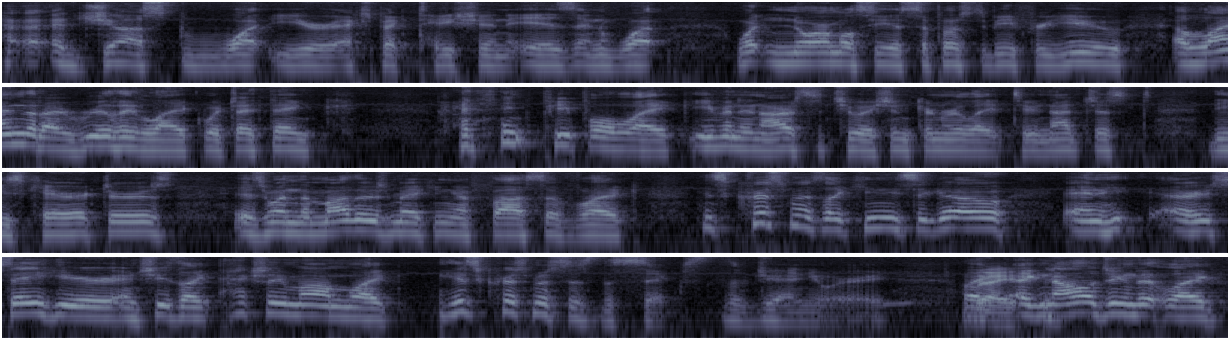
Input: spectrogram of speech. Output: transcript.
adjust what your expectation is and what what normalcy is supposed to be for you. A line that I really like, which I think, I think people like even in our situation can relate to, not just these characters, is when the mother's making a fuss of like, it's Christmas, like he needs to go and he, or stay here, and she's like, actually, mom, like his Christmas is the sixth of January, like Right. acknowledging that like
